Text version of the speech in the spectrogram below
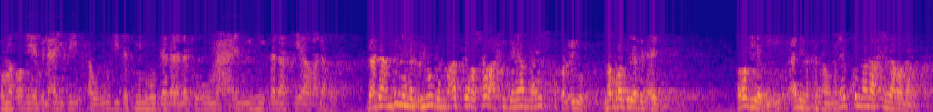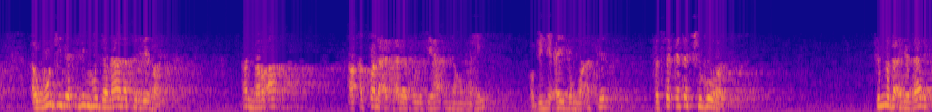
ومن رضي بالعيب أو وجدت منه دلالته مع علمه فلا خيار له. بعد أن بين العيوب المؤثرة شرع في بيان ما يسقط العيوب. من رضي بالعيب؟ رضي به علمت أنه معيب قلنا لا خيار له. أو وجدت منه دلالة الرضا. المرأة اطلعت على زوجها أنه معيب وبه عيب مؤثر فسكتت شهورا. ثم بعد ذلك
